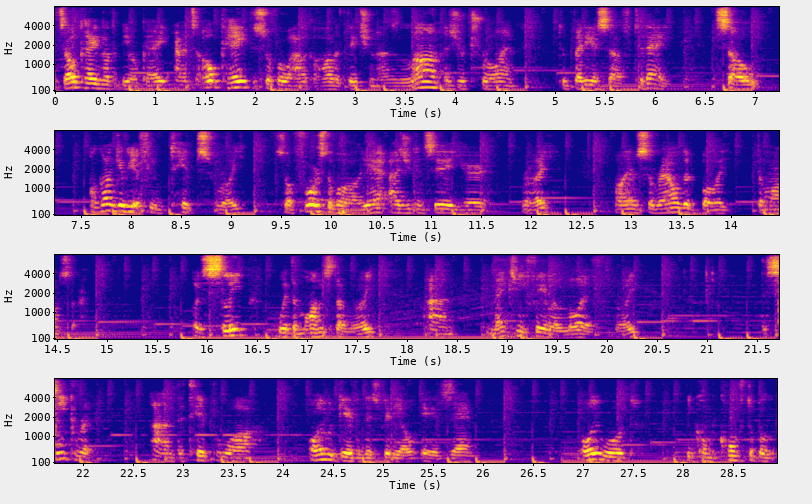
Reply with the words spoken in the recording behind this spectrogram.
it's okay not to be okay, and it's okay to suffer with alcohol addiction as long as you're trying to better yourself today. So I'm going to give you a few tips, right? So first of all, yeah, as you can see here, right, I am surrounded by the monster. I sleep with the monster, right, and makes me feel alive, right? The secret and the tip what I would give in this video is um, I would become comfortable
